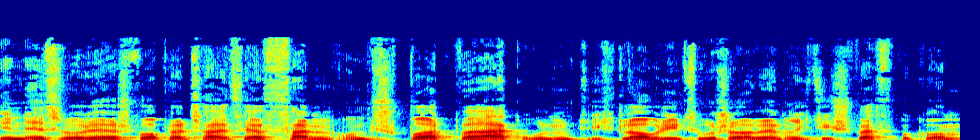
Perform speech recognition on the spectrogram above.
in Eslo der Sportplatz heißt ja Fun und Sportpark und ich glaube, die Zuschauer werden richtig Spaß bekommen.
